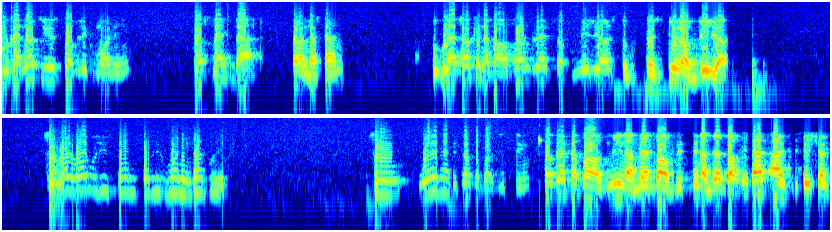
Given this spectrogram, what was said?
You cannot use public money just like that. You understand? We are talking about hundreds of millions to to the tune of billions. So why, why would you spend public money in that way? So whenever they talk about these things, forget about being a member of this, being a member of that agitation.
